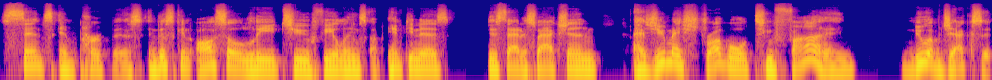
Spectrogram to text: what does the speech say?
sense and purpose. And this can also lead to feelings of emptiness, dissatisfaction, as you may struggle to find new objectives,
